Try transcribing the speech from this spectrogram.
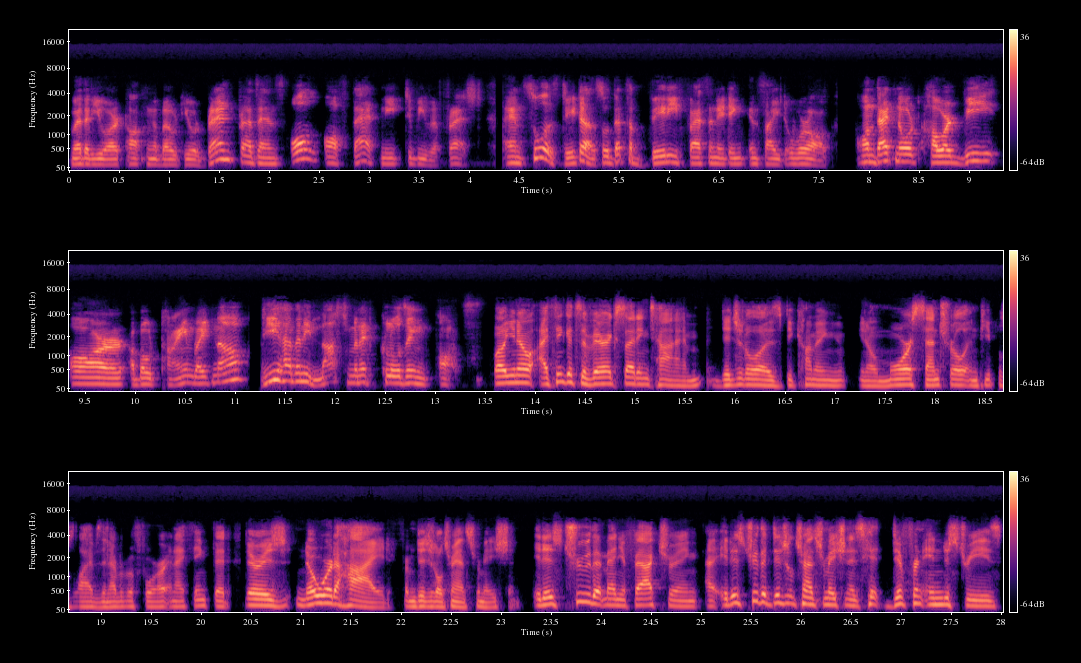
whether you are talking about your brand presence, all of that need to be refreshed. And so is data. So that's a very fascinating insight overall on that note, Howard, we are about time right now. Do you have any last minute closing thoughts? Well, you know, I think it's a very exciting time. Digital is becoming, you know, more central in people's lives than ever before. And I think that there is nowhere to hide from digital transformation. It is true that manufacturing, uh, it is true that digital transformation has hit different industries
